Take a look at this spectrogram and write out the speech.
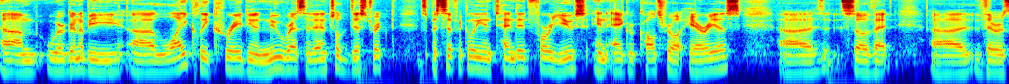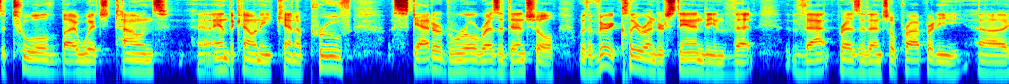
Um, we're going to be uh, likely creating a new residential district specifically intended for use in agricultural areas uh, so that uh, there is a tool by which towns uh, and the county can approve scattered rural residential with a very clear understanding that that residential property, uh,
